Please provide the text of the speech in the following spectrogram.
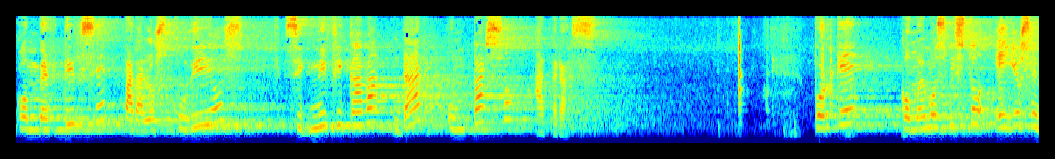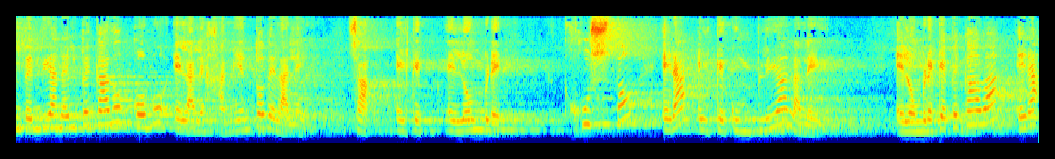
Convertirse para los judíos significaba dar un paso atrás. Porque, como hemos visto, ellos entendían el pecado como el alejamiento de la ley. O sea, el, que, el hombre justo era el que cumplía la ley. El hombre que pecaba era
